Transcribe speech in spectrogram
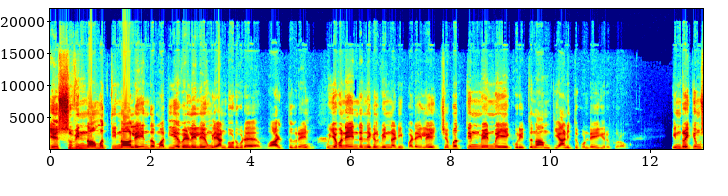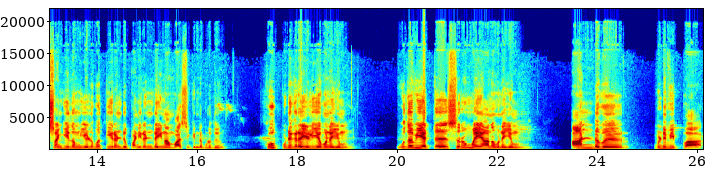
இயேசுவின் நாமத்தினாலே இந்த மதிய வேளையிலே உங்களை அன்போடு கூட வாழ்த்துகிறேன். குயவனே இந்த நிகழ்வின் அடிப்படையிலே ஜெபத்தின் மேன்மையை குறித்து நாம் தியானித்து கொண்டே இருக்கிறோம். இன்றைக்கும் சங்கீதம் எழுபத்தி இரண்டு பனிரெண்டை நாம் வாசிக்கின்ற பொழுது கூப்பிடுகிற எளியவனையும் உதவியற்ற சிறுமையானவனையும் ஆண்டவர் விடுவிப்பார்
